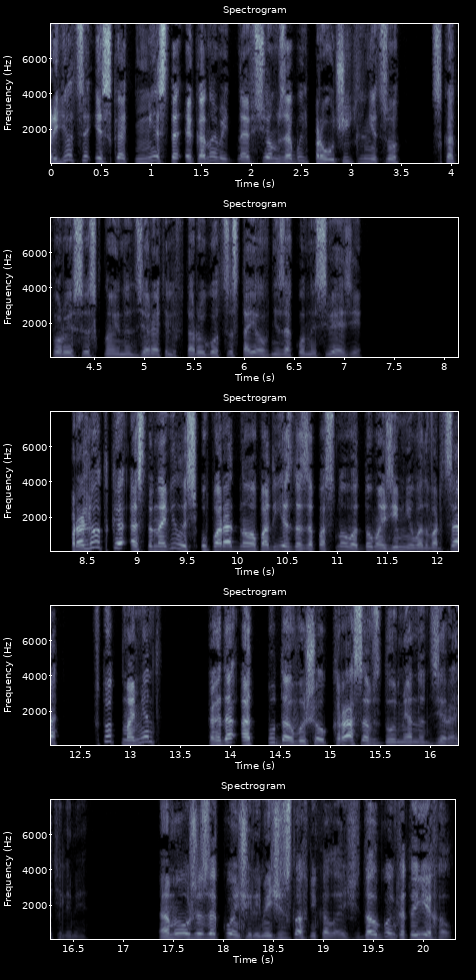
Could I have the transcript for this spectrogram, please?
Придется искать место, экономить на всем, забыть про учительницу, с которой сыскной надзиратель второй год состоял в незаконной связи. Пролетка остановилась у парадного подъезда запасного дома Зимнего дворца в тот момент, когда оттуда вышел Красов с двумя надзирателями. А мы уже закончили, Мячеслав Николаевич. Долгонько ты ехал.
